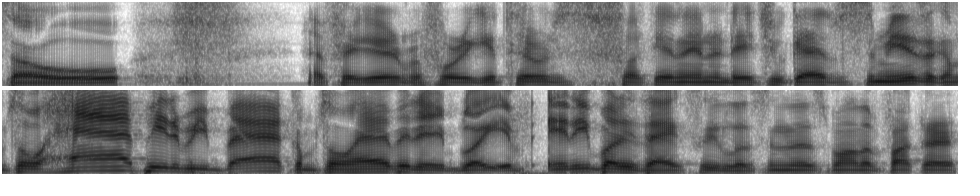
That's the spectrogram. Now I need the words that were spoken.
So, I figured before we get to it, just fucking inundate you guys with some music. I'm so happy to be back. I'm so happy to like if anybody's actually listening to this motherfucker,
